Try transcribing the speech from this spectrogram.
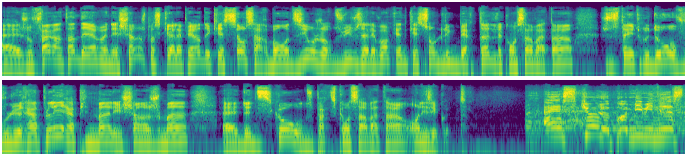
Euh, je vais vous faire entendre d'ailleurs un échange parce qu'à la période de questions, ça rebondit aujourd'hui. Vous allez voir qu'il y a une question de Luc Berthold, le conservateur. Justin Trudeau a voulu rappeler rapidement les changements euh, de discours du Parti conservateur. On les écoute. Est-ce que le premier ministre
